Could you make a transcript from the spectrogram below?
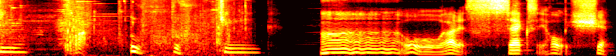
ching, ching. Uh, oh, that is sexy. Holy shit.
